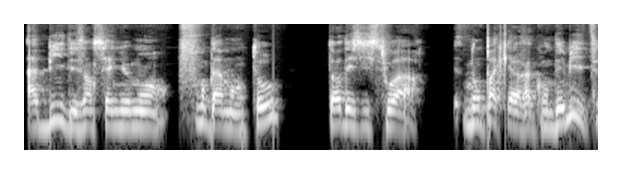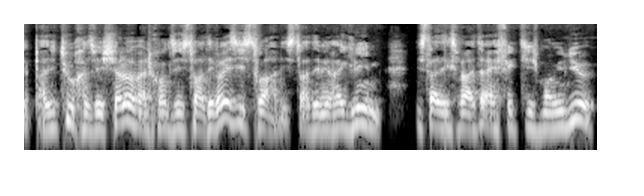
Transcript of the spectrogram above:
habille des enseignements fondamentaux dans des histoires non pas qu'elle raconte des mythes, pas du tout, Razvé Shalom, elle raconte des histoires, des vraies histoires, l'histoire des Meraglim, l'histoire d'explorateurs a effectivement eu lieu.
